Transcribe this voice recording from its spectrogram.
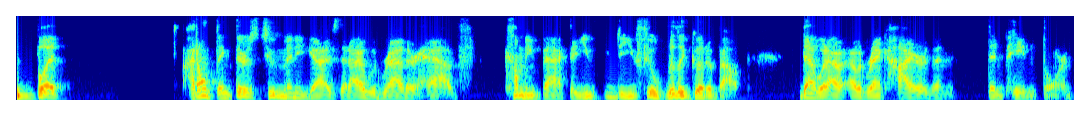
but I don't think there's too many guys that I would rather have coming back that you do you feel really good about that would I, I would rank higher than than Peyton Thorne.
